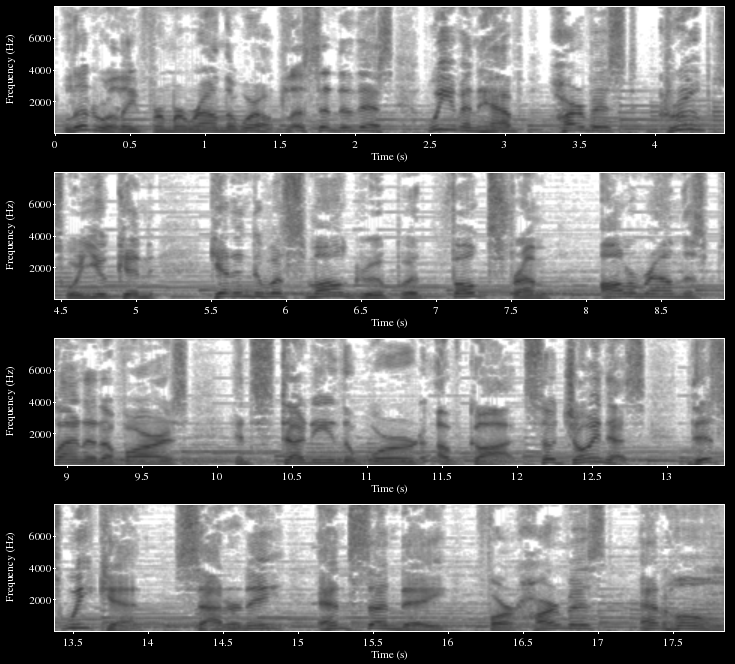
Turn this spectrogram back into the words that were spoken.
literally from around the world. Listen to this. We even have harvest groups where you can get into a small group with folks from all around this planet of ours and study the Word of God. So join us this weekend, Saturday and Sunday, for Harvest at Home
